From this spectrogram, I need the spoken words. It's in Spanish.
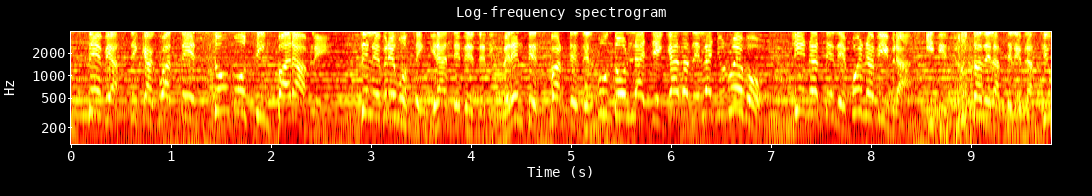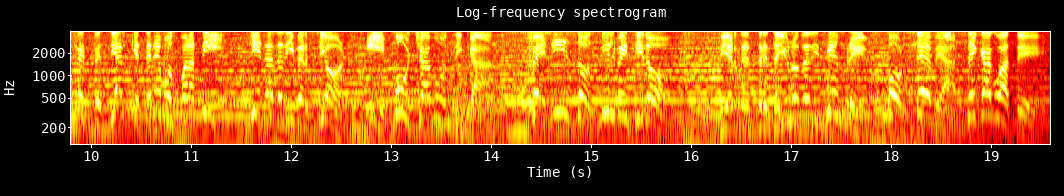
En TV Azteca Guate somos imparables. Celebremos en grande desde diferentes partes del mundo la llegada del año nuevo. Llénate de buena vibra y disfruta de la celebración especial que tenemos para ti, llena de diversión y mucha música. ¡Feliz 2022! Viernes 31 de diciembre por TV Azteca Guate.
